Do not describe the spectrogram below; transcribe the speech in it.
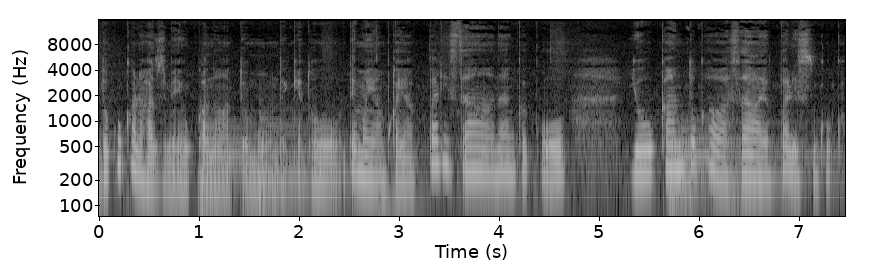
どこから始めようかなって思うんだけどでもやっぱやっぱりさなんかこう洋館とかはさやっぱりすごく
